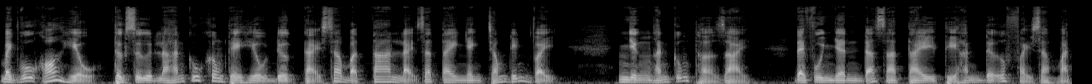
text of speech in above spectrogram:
Bạch Vũ khó hiểu, thực sự là hắn cũng không thể hiểu được tại sao bà ta lại ra tay nhanh chóng đến vậy. Nhưng hắn cũng thở dài, đại phu nhân đã ra tay thì hắn đỡ phải ra mặt.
